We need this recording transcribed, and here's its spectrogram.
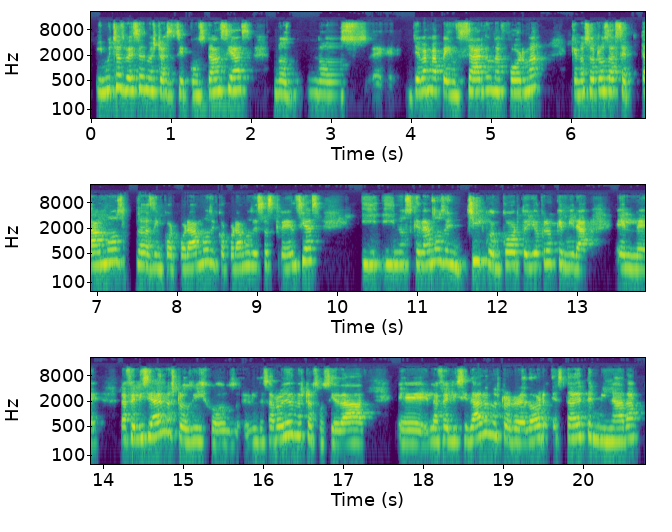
y muchas veces nuestras circunstancias nos, eh, llevan a pensar de una forma que nosotros aceptamos, las incorporamos, incorporamos esas creencias y, nos quedamos en chico, en corto. Yo creo que, mira, eh, la felicidad de nuestros hijos, el desarrollo de nuestra sociedad, eh, la felicidad de nuestro alrededor está determinada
